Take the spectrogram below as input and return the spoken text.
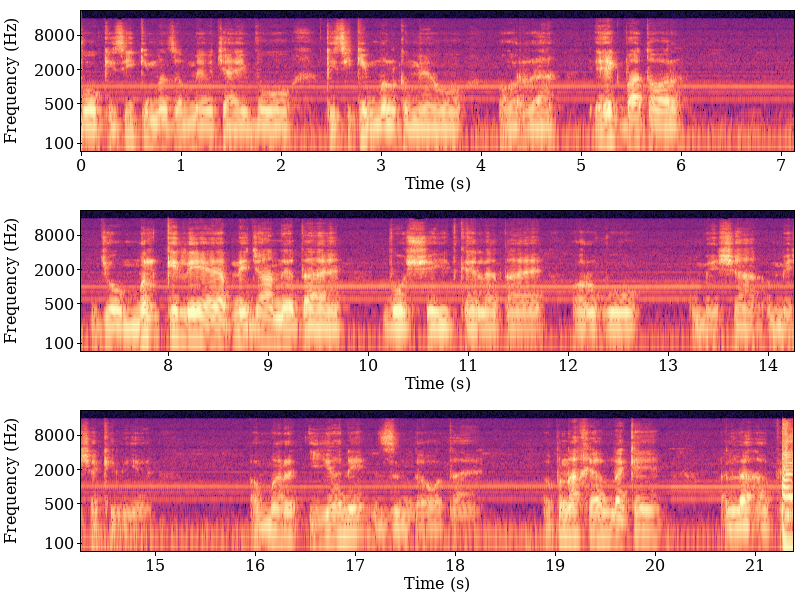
وہ کسی کی مذہب میں ہو، چاہے وہ کسی کی ملک میں ہو۔ اور ایک بات اور، جو ملک کے لیے اپنی جان دیتا ہے، وہ شہید کہلاتا ہے اور وہ ہمیشہ ہمیشہ کے لیے امر یعنی زندہ ہوتا ہے۔ اپنا خیال رکھیں۔ اللہ حافظ۔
